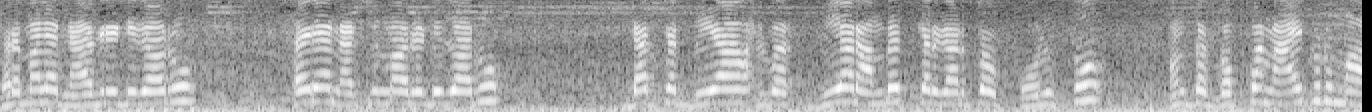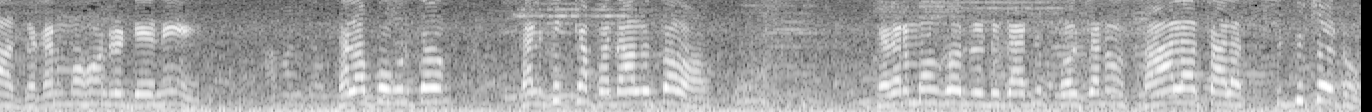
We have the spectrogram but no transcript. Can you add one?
ధర్మల నాగిరెడ్డి గారు సైరా నరసింహారెడ్డి గారు డాక్టర్ బిఆర్ బిఆర్ అంబేద్కర్ గారితో పోలుస్తూ అంత గొప్ప నాయకుడు మా జగన్మోహన్ రెడ్డి అని తలపొగురుతో తలతిక్క పదాలతో జగన్మోహన్ రెడ్డి గారిని పోల్చడం చాలా చాలా సిగ్గుచేయటం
